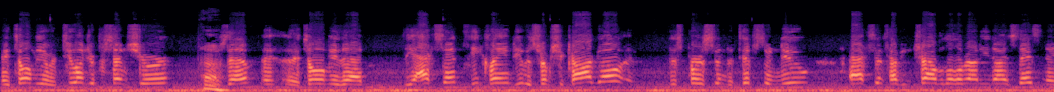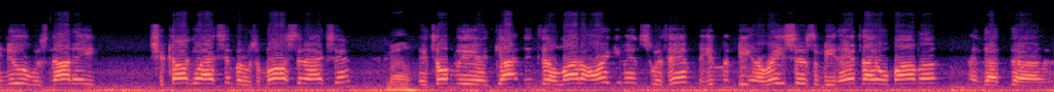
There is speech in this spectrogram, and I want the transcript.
They told me they were 200% sure huh. it was them. They, they told me that the accent he claimed he was from Chicago, and this person, the tipster, knew accents having traveled all around the United States, and they knew it was not a Chicago accent, but it was a Boston accent. Wow. They told me they had gotten into a lot of arguments with him, him being a racist and being anti-Obama, and that uh,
